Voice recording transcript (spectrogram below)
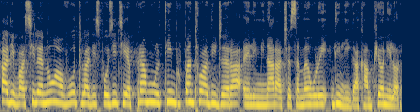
Adi Vasile nu a avut la dispoziție prea mult timp pentru a digera eliminarea CSM-ului din Liga Campionilor.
